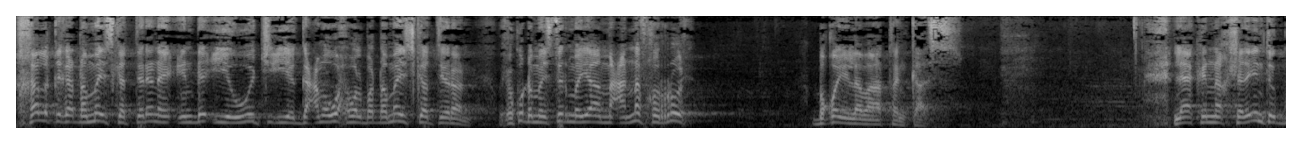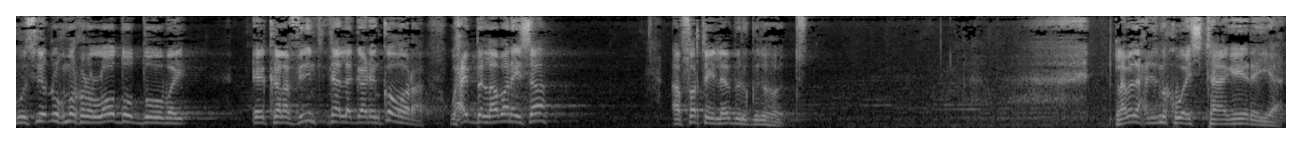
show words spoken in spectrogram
khalqiga dhammayska tiranee indhe iyo weji iyo gacmo wax walba dhammayska tiran. Wuxuu ku dhammaystirmayaa maca nafkhi ruux labaatankaas. Laakiin naqshadaynta guud sida dhulku marka hore loo duuduubay ee kala fidinta intaan la gaadhin ka hora waxay bilaabanaysaa afartan iyo laba beri gudahood. Labada xadiid marka waa istaageerayaan.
